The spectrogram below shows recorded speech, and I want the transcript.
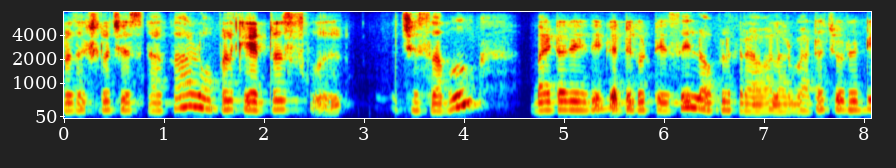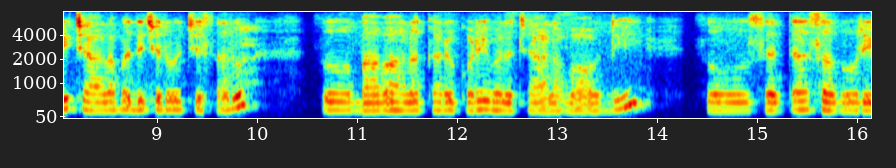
ప్రదక్షిణలు చేసినాక లోపలికి ఎంట్రన్స్ వచ్చేసాము బయట అనేది గడ్డ కొట్టేసి లోపలికి రావాలన్నమాట. చూడండి చాలామంది జనం వచ్చేసారు. సో బాబా అలంకారం కూడా ఇవాళ చాలా బాగుంది. సో శ్రద్ధ సగోరి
